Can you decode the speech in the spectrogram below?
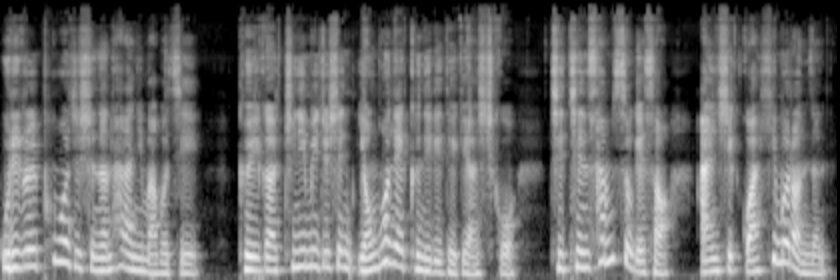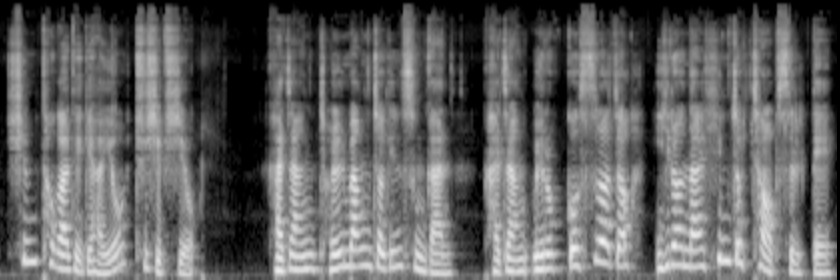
우리를 품어주시는 하나님 아버지, 교회가 주님이 주신 영혼의 그늘이 되게 하시고 지친 삶 속에서 안식과 힘을 얻는 쉼터가 되게 하여 주십시오. 가장 절망적인 순간, 가장 외롭고 쓰러져 일어날 힘조차 없을 때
